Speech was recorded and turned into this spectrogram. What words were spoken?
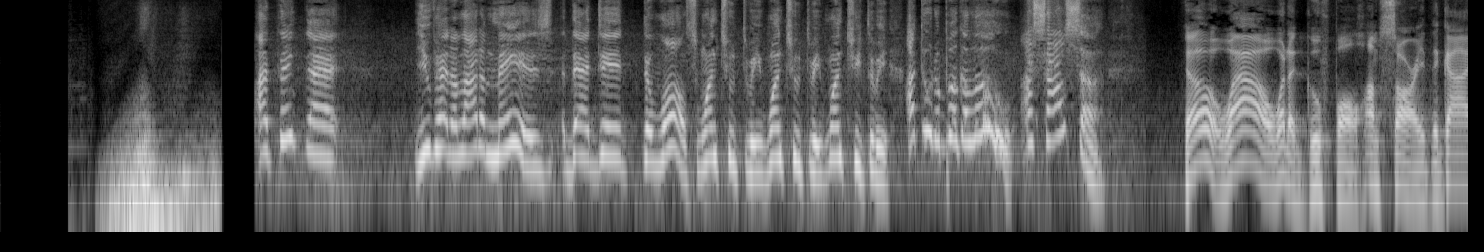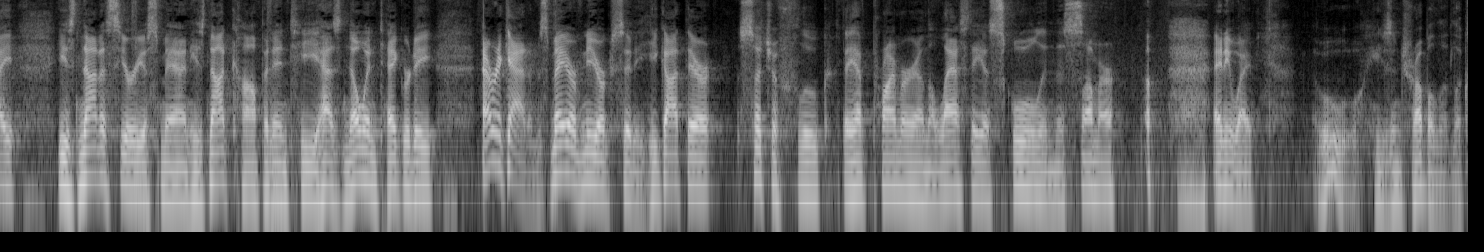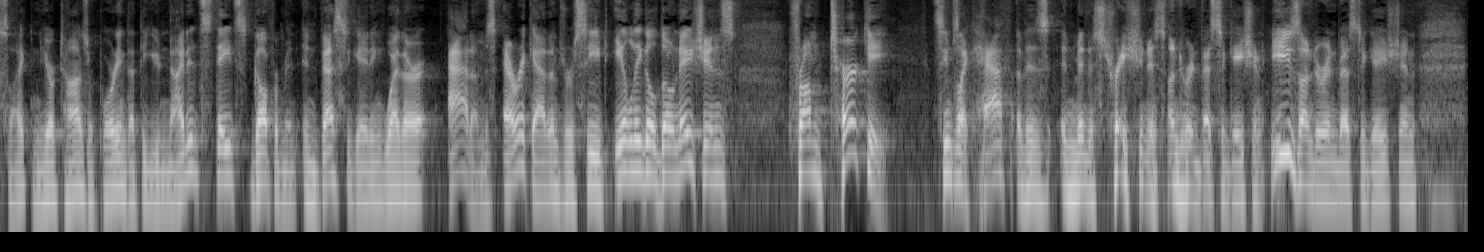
I think that you've had a lot of mayors that did the waltz one, two, three, one, two, three, one, two, three. I do the boogaloo. I salsa. Oh, wow. What a goofball. I'm sorry. The guy, he's not a serious man. He's not competent. He has no integrity. Eric Adams, mayor of New York City. He got there such a fluke. They have primary on the last day of school in the summer. anyway, Ooh, he's in trouble, it looks like. New York Times reporting that the United States government investigating whether Adams, Eric Adams, received illegal donations from Turkey. It seems like half of his administration is under investigation. He's under investigation,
